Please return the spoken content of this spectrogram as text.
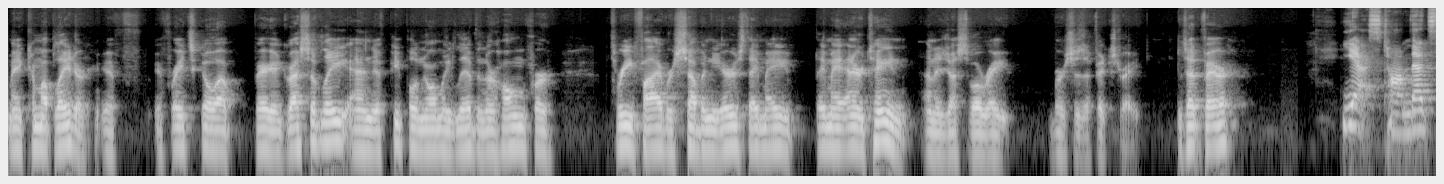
may come up later if, if rates go up very aggressively. And if people normally live in their home for three, five, or seven years, they may they may entertain an adjustable rate versus a fixed rate. Is that fair? Yes, Tom, that's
